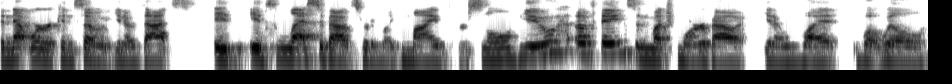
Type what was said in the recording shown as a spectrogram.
the network, and so you know that's it. It's less about sort of like my personal view of things, and much more about you know what what will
